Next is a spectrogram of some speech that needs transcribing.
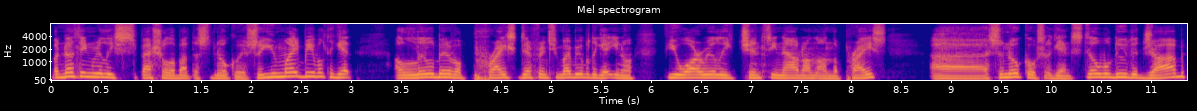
but nothing really special about the Sunoco. So you might be able to get a little bit of a price difference. You might be able to get, you know, if you are really chinsing out on, on the price. Uh, Sunoco, again, still will do the job,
